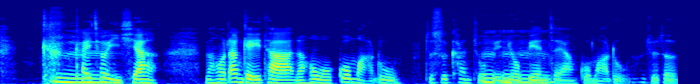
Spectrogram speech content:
开车一下，然后让给他，然后我过马路，就是看左边右边这样过马路，我觉得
